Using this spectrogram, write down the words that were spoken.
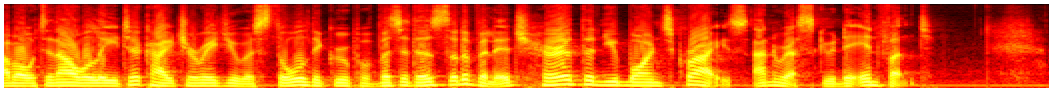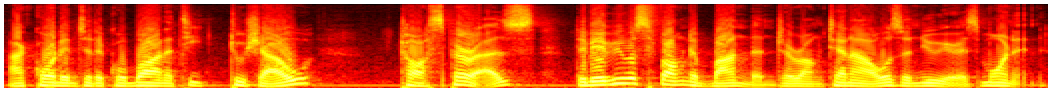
About an hour later, Kaieteur Radio was told a group of visitors to the village heard the newborn's cries and rescued the infant. According to the Kwebanna Tushau, Tos Perez, the baby was found abandoned around 10 hours on New Year's morning.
